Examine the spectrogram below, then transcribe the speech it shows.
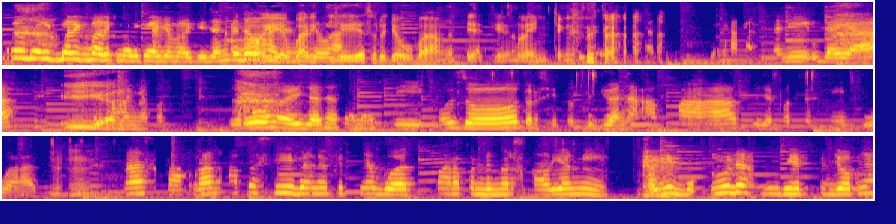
Ya, balik balik balik balik lagi balik jangan Oh kejauhan iya jangan balik kejauhan. iya iya sudah jauh banget ya kira melenceng. Tadi udah ya, iya. namanya turun udah dijelasin sama si Ozo, terus itu tujuannya apa, tujuan podcast ini buat. Mm-mm. Nah sekarang apa sih benefitnya buat para pendengar sekalian nih? Kali ini lu dah menjadi penjawabnya.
